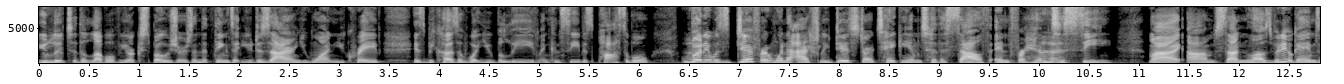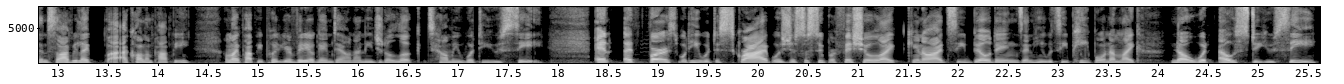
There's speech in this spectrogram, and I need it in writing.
you live to the level of your exposures, and the things that you desire and you want and you crave is because of what you believe and conceive is possible. But it was different when I actually did start taking him to the south and for him to see. My um, son loves video games, and so I'd be like, I call him Poppy. I'm like, Poppy, put your video game down. I need you to look. Tell me what do you see. And at first, what he would describe was just a superficial, like you know, I'd see buildings and he would see people, and I'm like, no, what else do you see?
